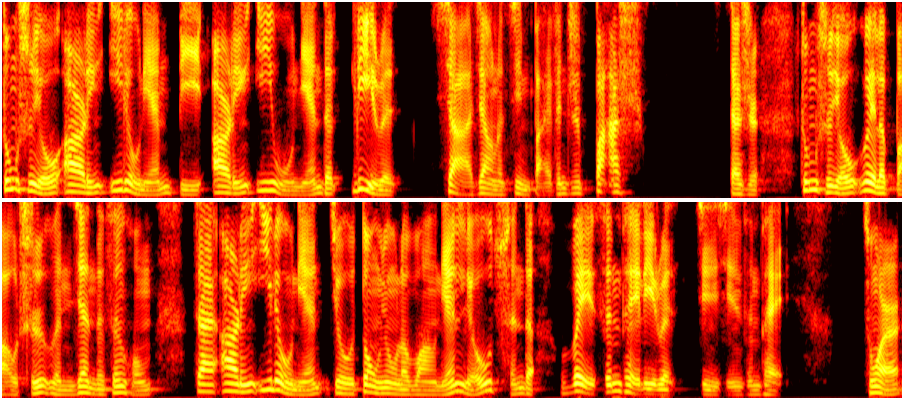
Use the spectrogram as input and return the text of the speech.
中石油2016年比2015年的利润下降了近百分之八十。但是中石油为了保持稳健的分红，在二零一六年就动用了往年留存的未分配利润进行分配，从而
